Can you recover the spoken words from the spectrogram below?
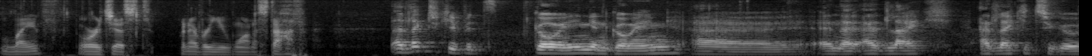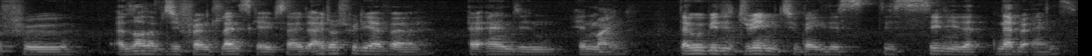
length, or just whenever you want to stop? I'd like to keep it going and going, uh, and I, I'd like I'd like it to go through a lot of different landscapes. I, I don't really have a, a end in, in mind. That would be the dream to make this, this city that never ends.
